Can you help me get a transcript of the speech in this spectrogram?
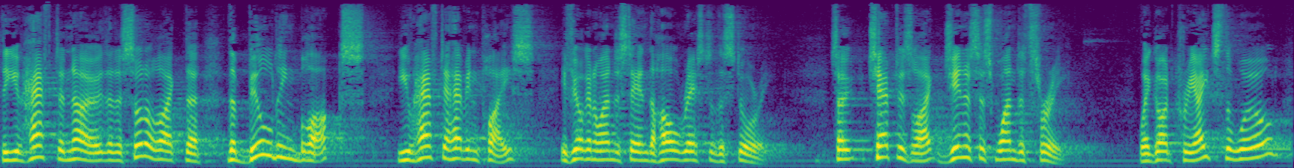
that you have to know that are sort of like the, the building blocks you have to have in place if you're going to understand the whole rest of the story. So, chapters like Genesis 1 to 3, where God creates the world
